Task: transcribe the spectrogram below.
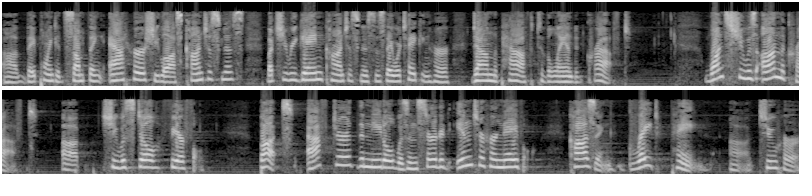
Uh, they pointed something at her. She lost consciousness, but she regained consciousness as they were taking her down the path to the landed craft. Once she was on the craft, uh, she was still fearful. But after the needle was inserted into her navel, causing great pain uh, to her,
